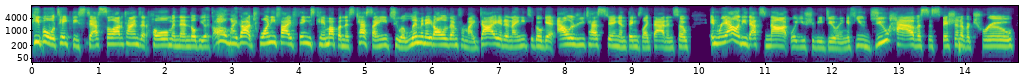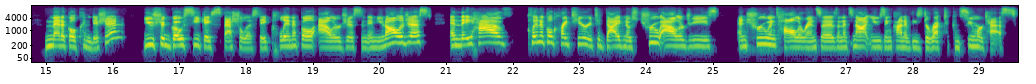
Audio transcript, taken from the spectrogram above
people will take these tests a lot of times at home and then they'll be like, oh my God, 25 things came up on this test. I need to eliminate all of them from my diet and I need to go get allergy testing and things like that. And so in reality, that's not what you should be doing. If you do have a suspicion of a true medical condition, you should go seek a specialist, a clinical allergist and immunologist. And they have clinical criteria to diagnose true allergies and true intolerances. And it's not using kind of these direct to consumer tests.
